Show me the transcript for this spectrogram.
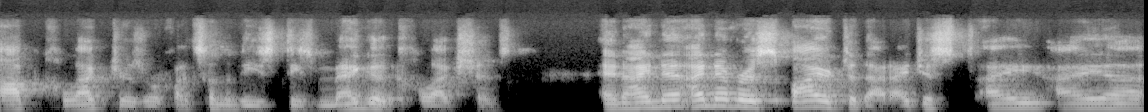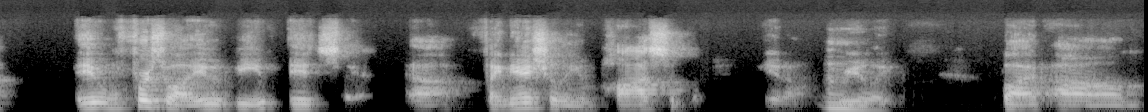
top collectors or what some of these these mega collections. And I, ne- I never aspired to that. I just I I uh, it, first of all it would be it's uh, financially impossible, you know, mm. really. But um,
